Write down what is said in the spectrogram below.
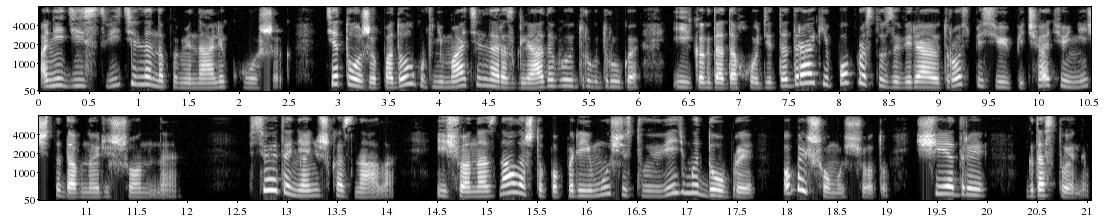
Они действительно напоминали кошек. Те тоже подолгу внимательно разглядывают друг друга и, когда доходит до драки, попросту заверяют росписью и печатью нечто давно решенное. Все это нянюшка знала. Еще она знала, что по преимуществу ведьмы добрые, по большому счету, щедрые, к достойным.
